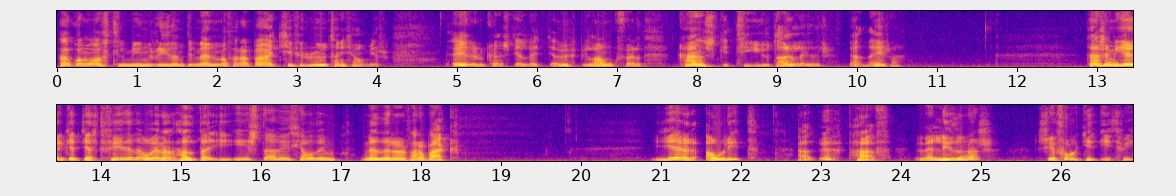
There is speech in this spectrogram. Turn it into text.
Það komu oft til mín ríðandi menn og fara baki fyrir utan hjá mér. Þeir eru kannski að leggja upp í langferð, kannski tíu daglegir eða meira. Það sem ég get gert fyrir þá er að halda í ístaði hjá þeim með þeirra að fara á bak. Ég álít að upphaf velíðunar sé fólkið í því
